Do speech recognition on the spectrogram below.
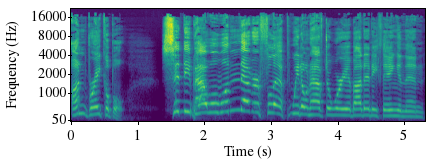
unbreakable. Sidney Powell will never flip. We don't have to worry about anything. And then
